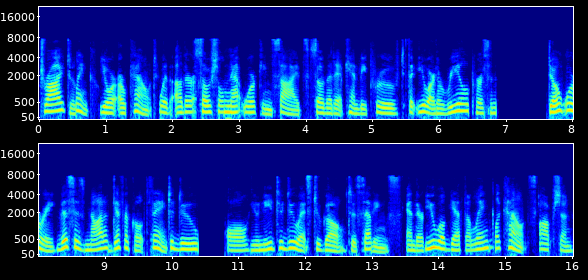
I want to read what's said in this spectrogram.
try to link your account with other social networking sites so that it can be proved that you are the real person. Don't worry this is not a difficult thing to do. All you need to do is to go to settings and there you will get the link accounts option.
